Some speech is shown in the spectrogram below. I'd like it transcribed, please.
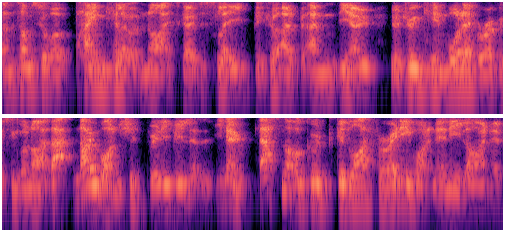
and some sort of painkiller at night to go to sleep because and you know you're drinking whatever every single night. That no one should really be you know that's not a good good life for anyone in any line of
